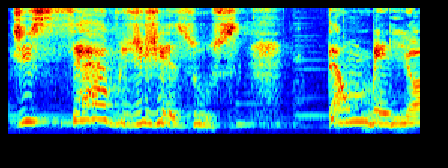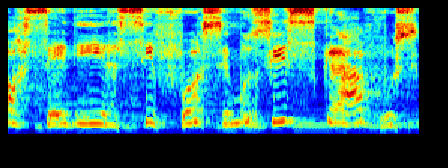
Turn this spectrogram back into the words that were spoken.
de servos de Jesus. Tão melhor seria se fôssemos escravos,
